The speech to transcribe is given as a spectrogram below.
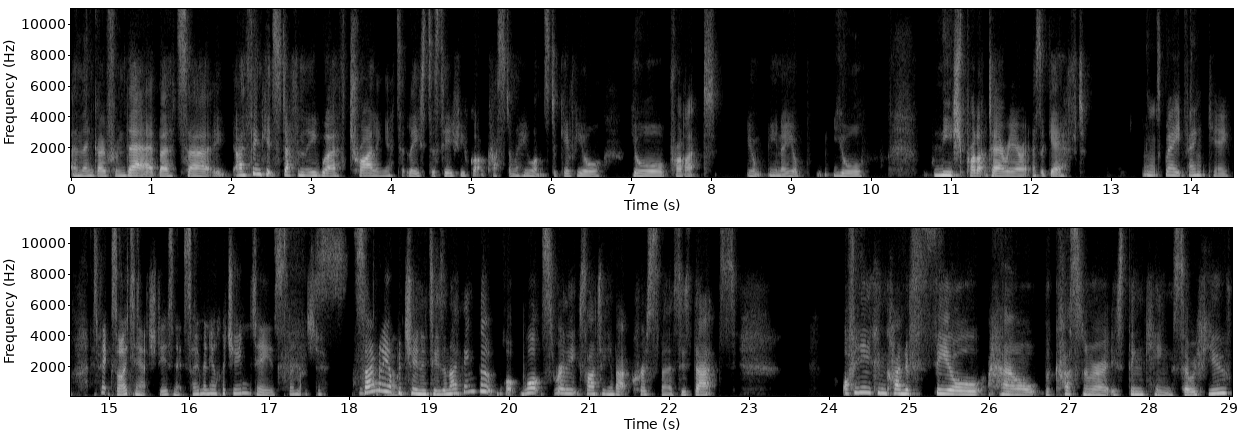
and then go from there. But uh, i think it's definitely worth trialing it at least to see if you've got a customer who wants to give your your product your you know your your niche product area as a gift. That's great thank you. It's exciting actually isn't it? So many opportunities so much to so many opportunities and i think that what, what's really exciting about christmas is that often you can kind of feel how the customer is thinking. So if you've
